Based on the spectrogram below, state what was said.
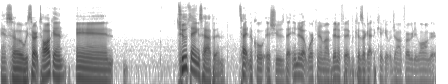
and so we start talking, and two things happen technical issues that ended up working in my benefit because I got to kick it with John Fogerty longer.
